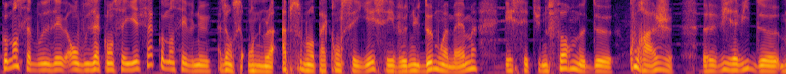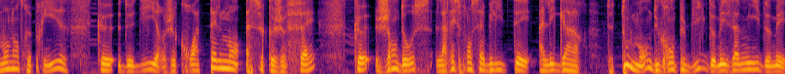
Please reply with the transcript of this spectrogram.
comment ça vous est, on vous a conseillé ça? Comment c'est venu? Alors, on ne me l'a absolument pas conseillé, c'est venu de moi-même et c'est une forme de courage euh, vis-à-vis de mon entreprise que de dire je crois tellement à ce que je fais que j'endosse la responsabilité à l'égard de tout le monde, du grand public, de mes amis, de mes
